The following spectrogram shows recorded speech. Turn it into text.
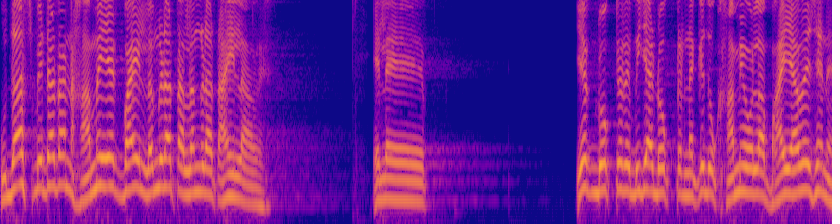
ઉદાસ બેઠા હતા ને સામે એક ભાઈ લંગડાતા લંગડાતા હાઈલા આવે. એટલે એક ડૉક્ટરે બીજા ડૉક્ટરને કીધું સામે ઓલા ભાઈ આવે છે ને,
